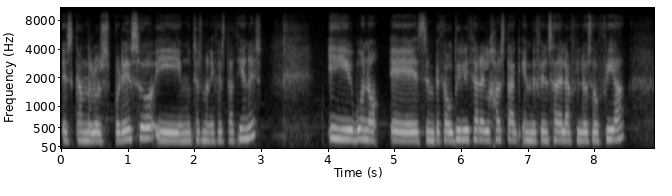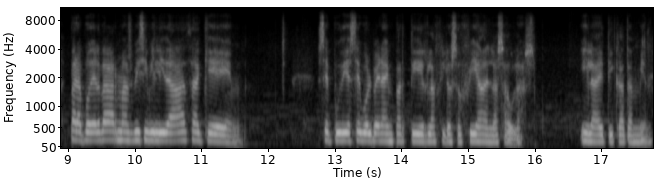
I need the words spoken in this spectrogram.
escándalos por eso y muchas manifestaciones. Y bueno, eh, se empezó a utilizar el hashtag en defensa de la filosofía para poder dar más visibilidad a que se pudiese volver a impartir la filosofía en las aulas y la ética también.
